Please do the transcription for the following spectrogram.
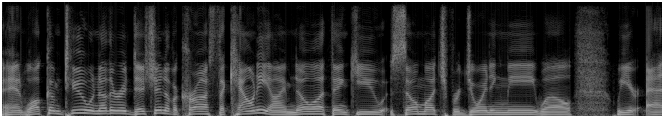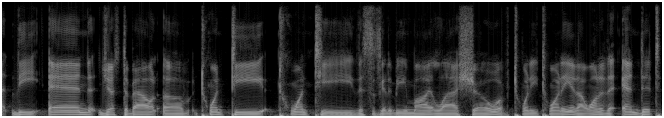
And welcome to another edition of Across the County. I'm Noah. Thank you so much for joining me. Well, we are at the end just about of 2020. This is going to be my last show of 2020, and I wanted to end it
